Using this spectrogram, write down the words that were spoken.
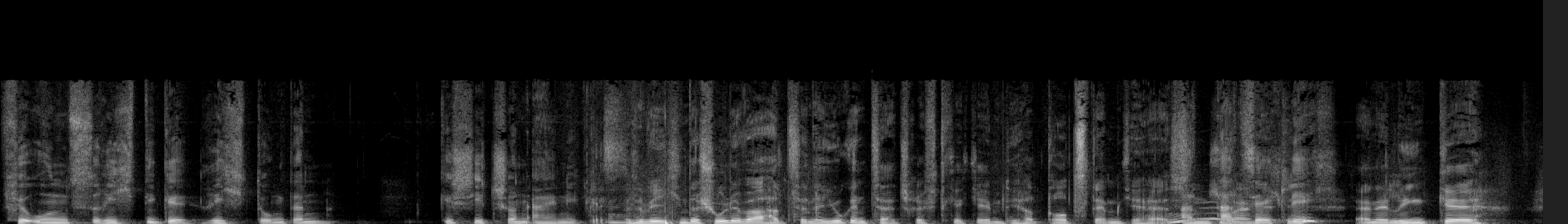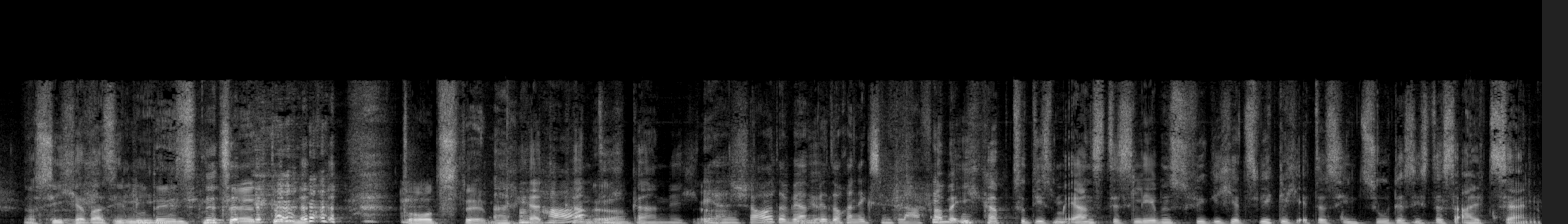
für uns richtige Richtung, dann geschieht schon einiges. Also wie ich in der Schule war, hat es eine Jugendzeitschrift gegeben, die hat trotzdem geheißen. Ah, tatsächlich? Eine, eine, linke Na sicher war sie links. Studentenzeitung. trotzdem. Ach ja, die kannte ja. ich gar nicht. Ja, ja schau, da werden wir doch ein Exemplar finden. Aber ich habe zu diesem Ernst des Lebens füge ich jetzt wirklich etwas hinzu, das ist das Altsein.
